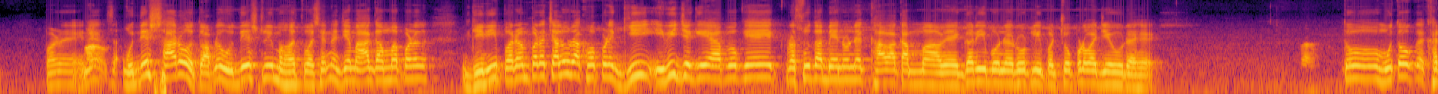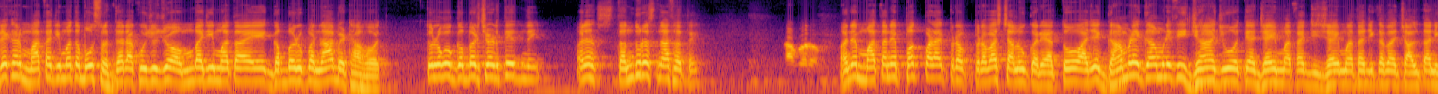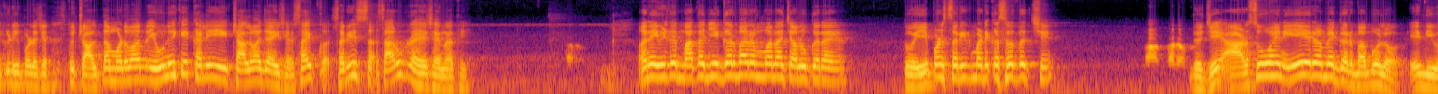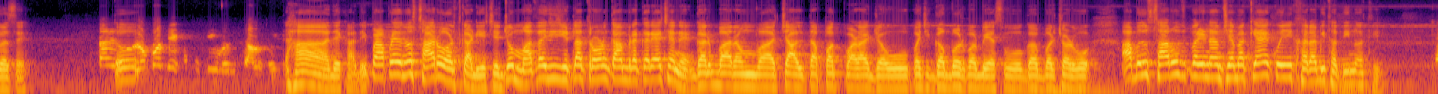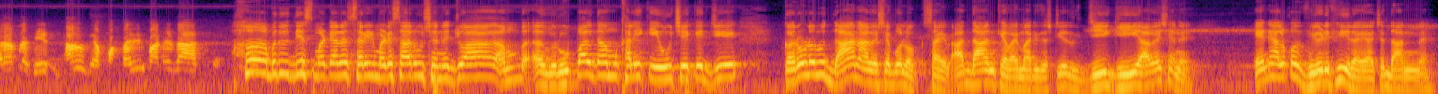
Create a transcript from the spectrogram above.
પણ એને ઉદ્દેશ સારો હતો. આપણે ઉદ્દેશનું મહત્વ છે ને. જેમ આ ગામમાં પણ ઘીની પરંપરા ચાલુ રાખો પણ ઘી એવી જગ્યાએ આપો કે પ્રસૂતા બહેનોને ખાવા કામમાં આવે ગરીબોને રોટલી પર ચોપડવા જેવું રહે. તો હું તો ખરેખર માતાજીમાં તો બહુ શ્રદ્ધા રાખું છું. જો અંબાજી માતા એ ગબ્બર ઉપર ના બેઠા હોત તો લોકો ગબ્બર ચડતે જ નહીં. અને તંદુરસ્ત ના થતે. અને માતાને પગ પડાય પ્રવાસ ચાલુ કર્યા. તો આજે ગામડે ગામડેથી જ્યાં જુઓ ત્યાં જય માતાજી જય માતાજી કદાચ ચાલતા નીકળી પડે છે. તો ચાલતા મળવાનું એવું નહીં કે ખાલી ચાલવા જાય છે. સાહેબ શરીર સારું રહે છે એનાથી. અને એવી રીતે માતાજીએ ગરબા રમવાના ચાલુ કરાયા. તો એ પણ શરીર માટે કસરત જ છે. જે આળસુ હોય ને એ રમે ગરબા. બોલો એ દિવસે. તો- હા દેખાતી. પણ આપણે એનો સારો અર્થ કાઢીએ છીએ. જો માતાજી જેટલા ત્રણ કામ કર્યા છે ને ગરબા રમવા ચાલતા પગપાળા જવું પછી ગબ્બર પર બેસવું ગબ્બર ચડવું આ બધું સારું જ પરિણામ છે. એમાં ક્યાંય કોઈની ખરાબી થતી નથી. હા બધું દેશ માટે અને શરીર માટે સારું છે ને જો આ રૂપાલ ગામ ખાલી કે એવું છે કે જે કરોડોનું દાન આવે છે. બોલો સાહેબ આ દાન કહેવાય મારી દ્રષ્ટિએ. જી ઘી આવે છે ને એને આ લોકો વેડફી રહ્યા છે દાનને.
